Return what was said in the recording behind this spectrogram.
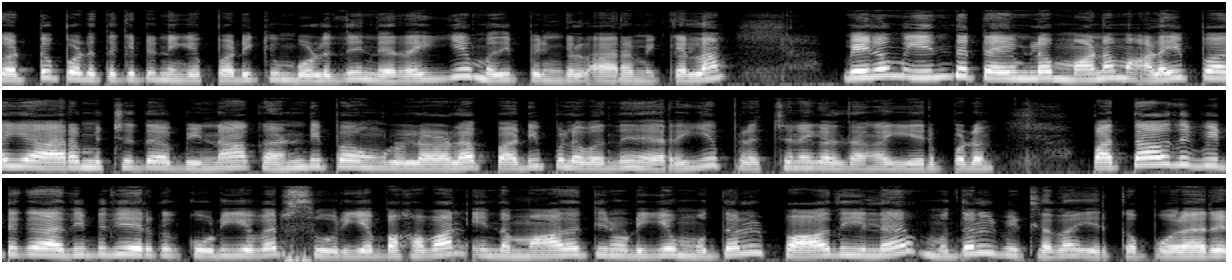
கட்டுப்படுத்திக்கிட்டு நீங்கள் படிக்கும் பொழுது நிறைய மதிப்பெண்கள் ஆரம்பிக்கலாம். மேலும் இந்த டைமில் மனம் அலைப்பாய ஆரம்பிச்சது அப்படின்னா கண்டிப்பாக உங்களால் படிப்பில் வந்து நிறைய பிரச்சனைகள் தாங்க ஏற்படும். பத்தாவது வீட்டுக்கு அதிபதியாக இருக்கக்கூடியவர் சூரிய பகவான் இந்த மாதத்தினுடைய முதல் பாதியில் முதல் வீட்டில் தான் இருக்க போகிறாரு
